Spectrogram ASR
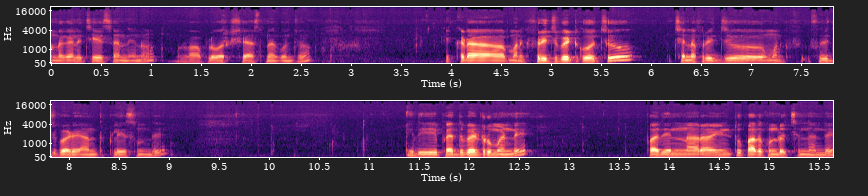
ఉండగానే చేశాను నేను. లోపల వర్క్ చేస్తున్నా కొంచెం. ఇక్కడ మనకి ఫ్రిడ్జ్ పెట్టుకోవచ్చు. చిన్న ఫ్రిడ్జ్ మనకి ఫ్రిడ్జ్ పడే అంత ప్లేస్ ఉంది. ఇది పెద్ద బెడ్రూమ్ అండి. పదిన్నర ఇంటూ పదకొండు వచ్చిందండి.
